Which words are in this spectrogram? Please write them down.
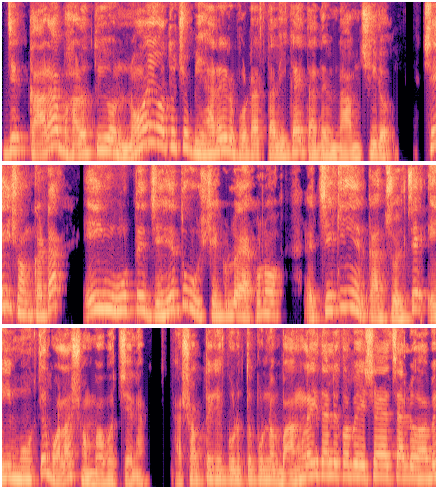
যে কারা ভারতীয় নয়, অথচ বিহারের ভোটার তালিকায় তাদের নাম ছিল। সেই সংখ্যাটা এই মুহূর্তে যেহেতু সেগুলো এখনও চেকিং এর কাজ চলছে, এই মুহূর্তে বলা সম্ভব হচ্ছে না। আর সব থেকে গুরুত্বপূর্ণ, বাংলায় তাহলে কবে এসআইআর চালু হবে?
